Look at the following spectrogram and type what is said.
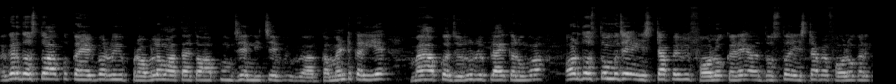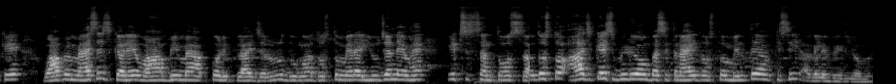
अगर दोस्तों आपको कहीं पर भी प्रॉब्लम आता है तो आप मुझे नीचे कमेंट करिए, मैं आपको ज़रूर रिप्लाई करूँगा। और दोस्तों, मुझे इंस्टा पे भी फॉलो करें। और दोस्तों, इंस्टा पे फॉलो करके वहाँ पे मैसेज करें, वहाँ भी मैं आपको रिप्लाई ज़रूर दूँगा। दोस्तों, मेरा यूज़र नेम है इट्स संतोष दोस्तों, आज के इस वीडियो में बस इतना ही। दोस्तों, मिलते हैं किसी अगले वीडियो में।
